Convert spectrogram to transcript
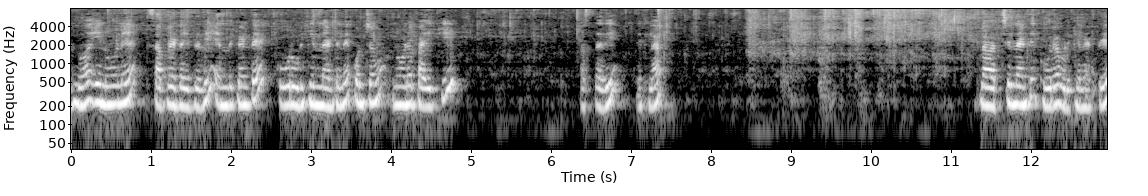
ఇదిగో ఈ నూనె సపరేట్ అవుతుంది ఎందుకంటే కూర ఉడికిందంటేనే కొంచెం నూనె పైకి వస్తుంది. ఇట్లా. ఇట్లా వచ్చిందంటే కూర ఉడికినట్టే.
